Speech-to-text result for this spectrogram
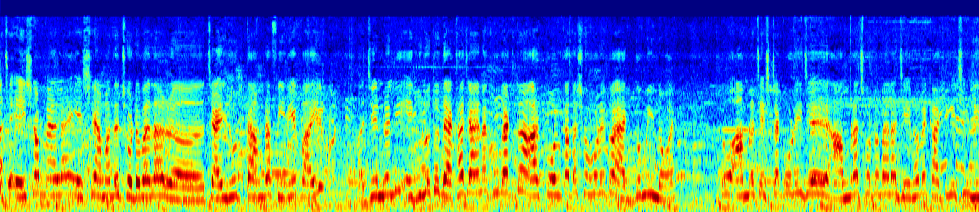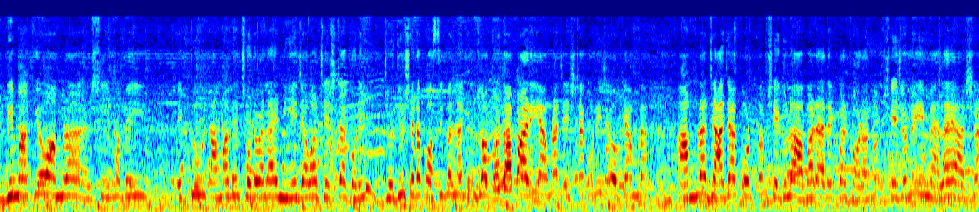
আচ্ছা এইসব মেলায় এসে আমাদের ছোটোবেলার চাইল্ডহুডটা আমরা ফিরে পাই। জেনারেলি এগুলো তো দেখা যায় না খুব একটা, আর কলকাতা শহরে তো একদমই নয়। তো আমরা চেষ্টা করি যে আমরা ছোটোবেলা যেভাবে কাটিয়েছি ঋদ্ধিমাকেও আমরা সেইভাবেই একটু আমাদের ছোটোবেলায় নিয়ে যাওয়ার চেষ্টা করি। যদিও সেটা পসিবল না, কিন্তু যতটা পারি আমরা চেষ্টা করি যে ওকে আমরা আমরা যা যা করতাম সেগুলো আবার আরেকবার করানো সেই জন্যই এই মেলায় আসা।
